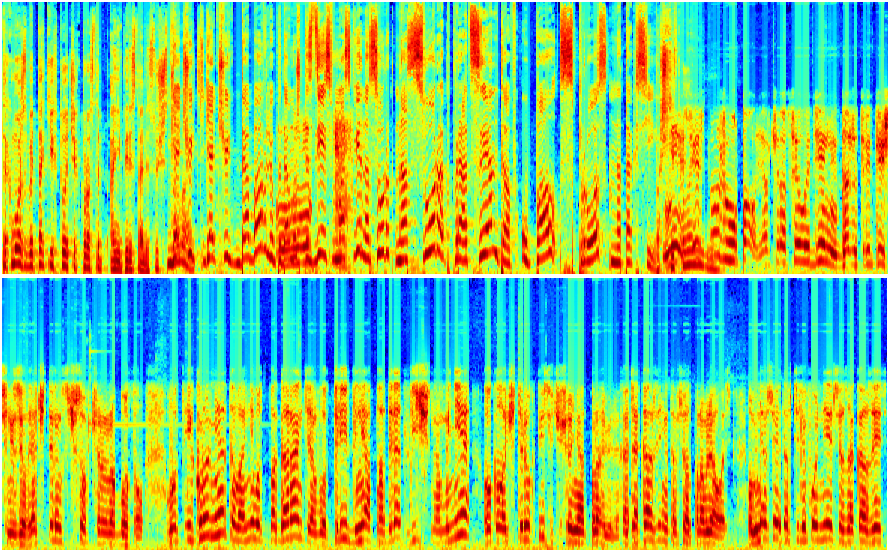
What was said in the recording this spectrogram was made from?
Так, может быть, таких точек просто они перестали Я существовать? чуть, я чуть добавлю, потому что здесь в Москве на 40, на 40% упал спрос на такси. Почти в Не, здесь тоже упал. Я вчера целый день даже 3000 не сделал. Я 14 часов вчера работал. Вот и кроме этого, они вот по гарантиям вот три дня подряд лично мне около 4000 еще не отправили. Хотя каждый день это все отправлялось. У меня все это в телефоне есть, все заказы есть,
